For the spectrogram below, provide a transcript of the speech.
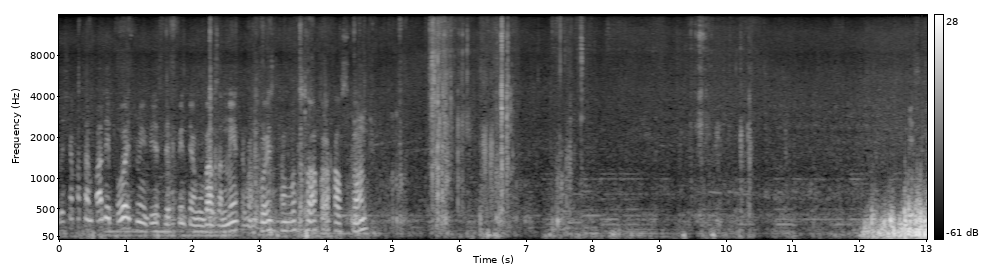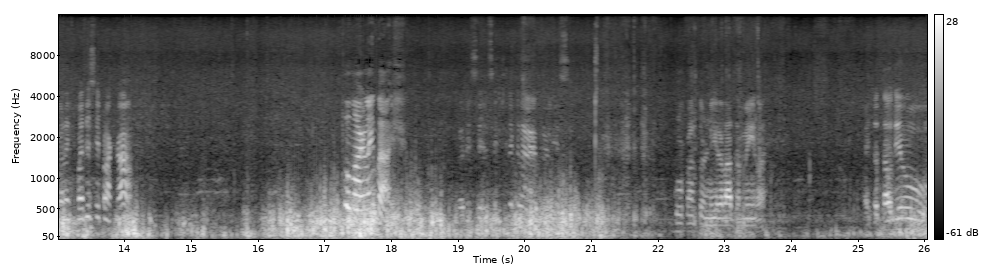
deixar para tampar depois para ver se de repente tem algum vazamento, alguma coisa. Então vou só colocar os panos. Esse cano aqui vai descer para cá. Pomar lá embaixo. Torneira lá também lá. Aí total deu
